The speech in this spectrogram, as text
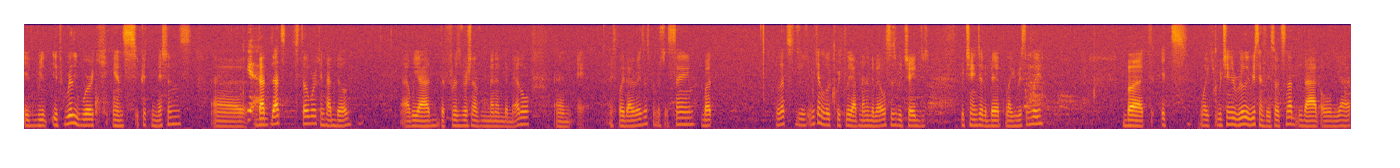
it re- it really work in secret missions. Uh, Yeah. That that's still working that build. Uh, we had the first version of Man in the Middle, and uh, exploit database is pretty much the same. But let's just we can look quickly at Man in the Middle since we changed we changed it a bit like recently. But it's like we changed it really recently, so it's not that old yet.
